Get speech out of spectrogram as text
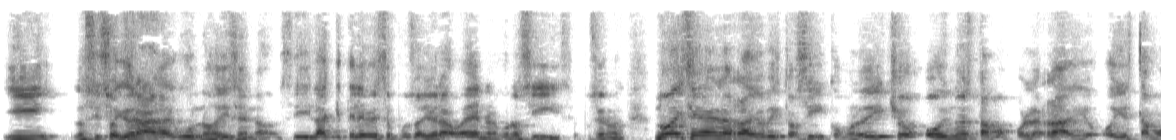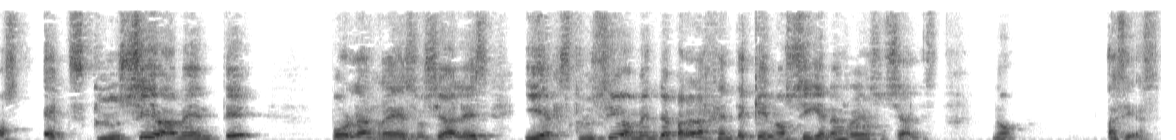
y los hizo llorar algunos, dicen, ¿no? Si Lucky TV se puso a llorar, bueno, algunos sí se pusieron. No hay señal en la radio, Víctor, sí, como lo he dicho, hoy no estamos por la radio, hoy estamos exclusivamente por las redes sociales y exclusivamente para la gente que nos sigue en las redes sociales, ¿no? Así es.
